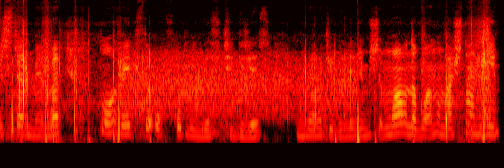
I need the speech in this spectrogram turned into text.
istemeyen var. Bu Rex'te offroad videosu çekeceğiz. Dünyama çekeceğiz demiştim. Bu arada bu anı baştan diyeyim.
